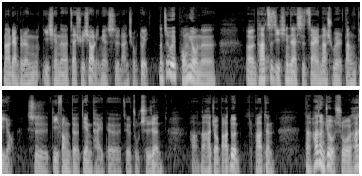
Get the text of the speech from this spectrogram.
那两个人以前呢在学校里面是篮球队。那这位朋友呢，呃，他自己现在是在纳什维尔当地哦，是地方的电台的这个主持人。好，那他叫巴顿巴顿。那巴顿就有说，他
